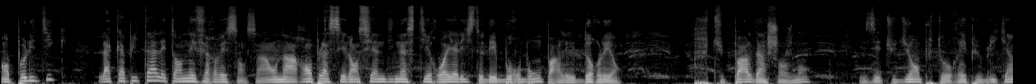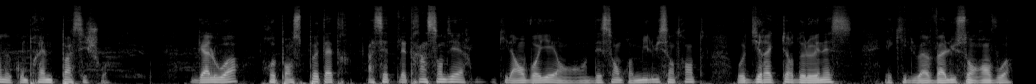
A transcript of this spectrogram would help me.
En politique, la capitale est en effervescence. Hein. On a remplacé l'ancienne dynastie royaliste des Bourbons par les d'Orléans. Tu parles d'un changement Les étudiants plutôt républicains ne comprennent pas ces choix. Gallois repense peut-être à cette lettre incendiaire qu'il a envoyée en décembre 1830 au directeur de l'ENS et qui lui a valu son renvoi.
